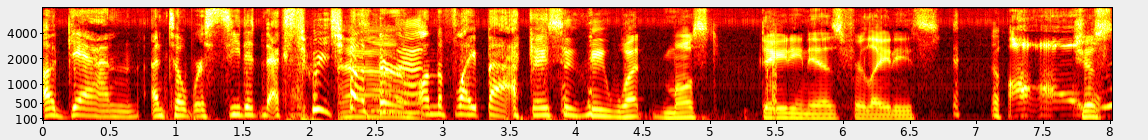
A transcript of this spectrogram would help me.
again until we're seated next to each other on the flight back. Basically, what most dating is for ladies. Just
